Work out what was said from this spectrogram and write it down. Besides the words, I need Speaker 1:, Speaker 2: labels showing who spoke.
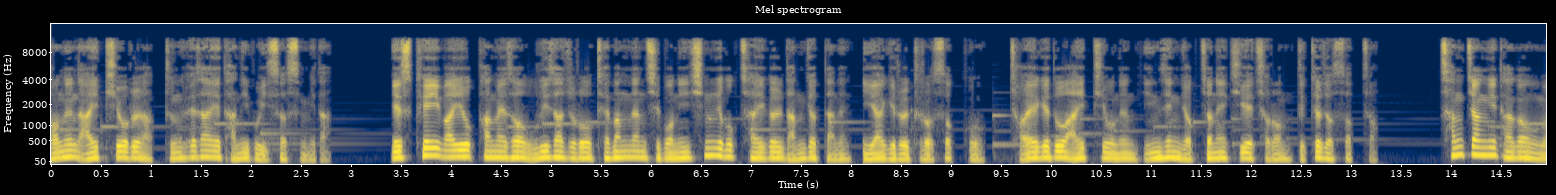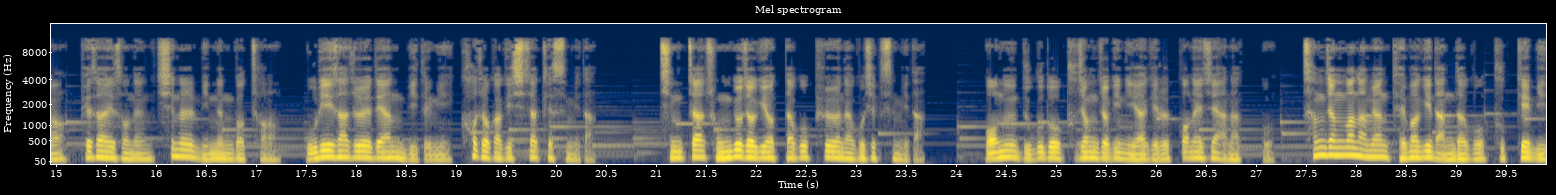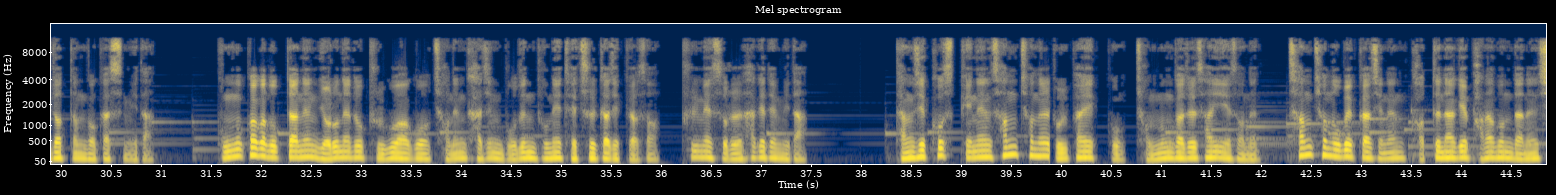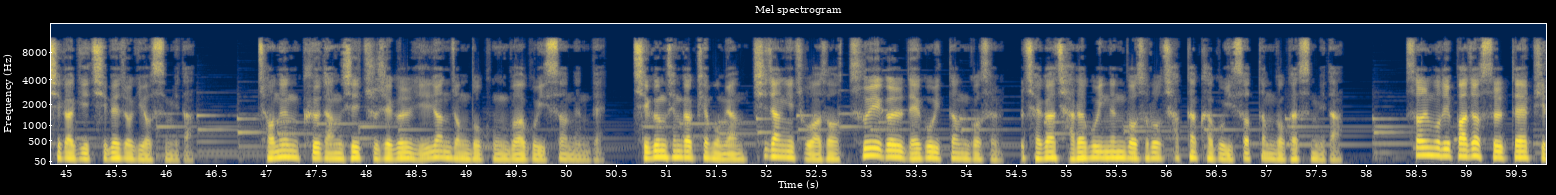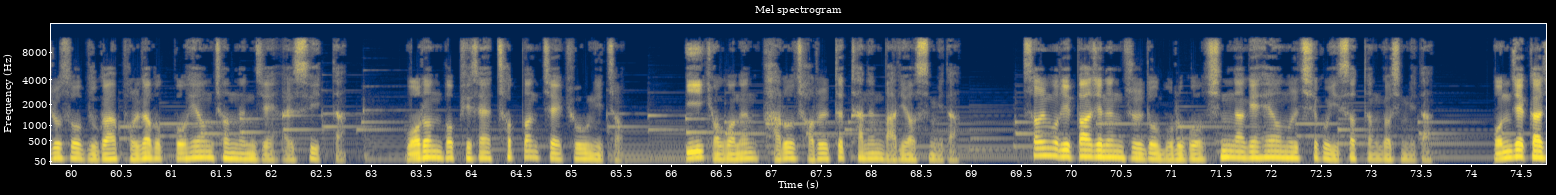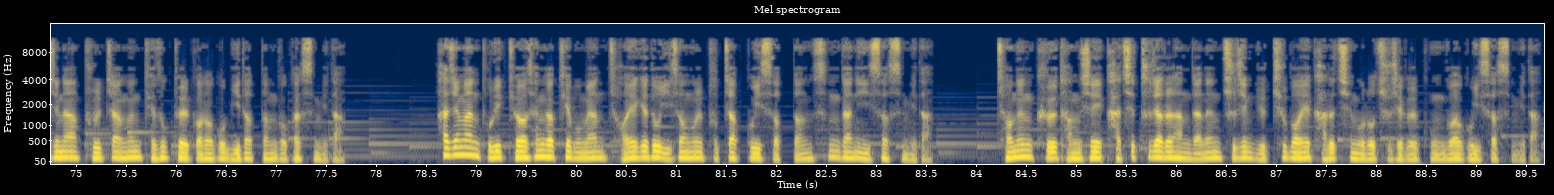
Speaker 1: 저는 IPO를 앞둔 회사에 다니고 있었습니다. SK바이오팜에서 우리 사주로 대박난 직원이 16억 차익을 남겼다는 이야기를 들었었고 저에게도 IPO는 인생 역전의 기회처럼 느껴졌었죠. 상장이 다가오며 회사에서는 신을 믿는 것처럼 우리 사주에 대한 믿음이 커져가기 시작했습니다. 진짜 종교적이었다고 표현하고 싶습니다. 어느 누구도 부정적인 이야기를 꺼내지 않았고 상장만 하면 대박이 난다고 굳게 믿었던 것 같습니다. 공모가가 높다는 여론에도 불구하고 저는 가진 모든 돈의 대출까지 껴서 풀매수를 하게 됩니다. 당시 코스피는 3천을 돌파했고 전문가들 사이에서는 3,500까지는 거뜬하게 바라본다는 시각이 지배적이었습니다. 저는 그 당시 주식을 1년 정도 공부하고 있었는데 지금 생각해보면 시장이 좋아서 수익을 내고 있던 것을 제가 잘하고 있는 것으로 착각하고 있었던 것 같습니다. 썰물이 빠졌을 때 비로소 누가 벌가벗고 헤엄쳤는지 알 수 있다. 워런 버핏의 첫 번째 교훈이죠. 이 격언은 바로 저를 뜻하는 말이었습니다. 썰물이 빠지는 줄도 모르고 신나게 헤엄을 치고 있었던 것입니다. 언제까지나 불장은 계속될 거라고 믿었던 것 같습니다. 하지만 돌이켜 생각해보면 저에게도 이성을 붙잡고 있었던 순간이 있었습니다. 저는 그 당시 가치 투자를 한다는 주식 유튜버의 가르침으로 주식을 공부하고 있었습니다.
